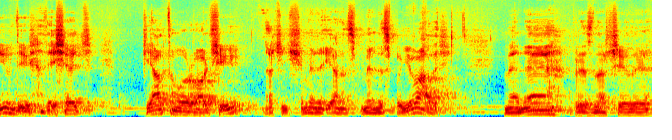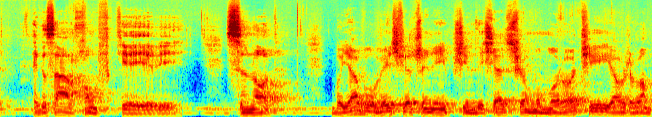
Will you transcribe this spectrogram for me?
Тоді, в 95-му році, значить, ми, я, ми не сподівалися, мене призначили екзархом в Києві, синод. Бо я був висвячений в 77-му році, я вже вам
